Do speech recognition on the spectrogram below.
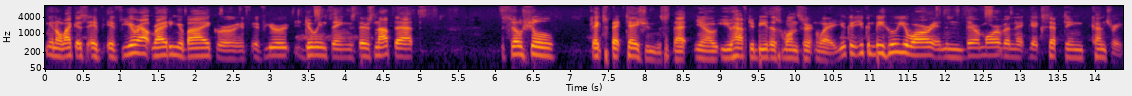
you know like I said, if, if you're out riding your bike or if, if you're doing things, there's not that social expectations that you know you have to be this one certain way. You can you can be who you are, and they're more of an accepting country.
